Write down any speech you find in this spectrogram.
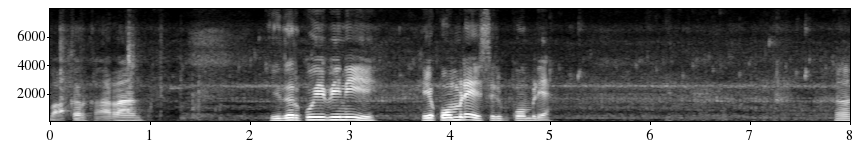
भाकर खा रान. इधर कोई भी नहीं है। ये कोंबड्या आहे सिर्फ कोंबड्या। हाँ?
